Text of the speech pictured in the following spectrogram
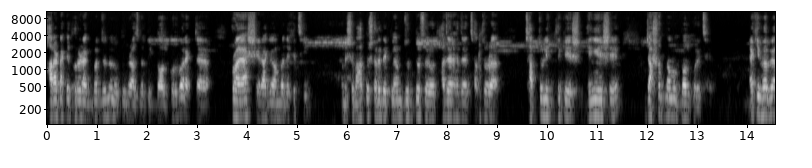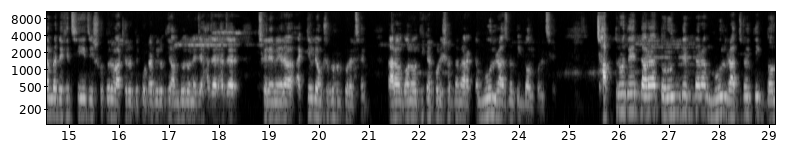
ধারাটাকে ধরে রাখবার জন্য নতুন রাজনৈতিক দল করবার একটা প্রয়াস এর আগেও আমরা দেখেছি। উনিশশো বাহাত্তর সালে দেখলাম যুদ্ধ ফেরত হাজার হাজার ছাত্ররা ছাত্রলীগ থেকে ভেঙে এসে জাসদ নামক দল করেছে। একইভাবে আমরা দেখেছি যে সতেরো আঠেরোতে কোটা বিরোধী আন্দোলনে যে হাজার হাজার ছেলেমেয়েরা অ্যাক্টিভলি অংশগ্রহণ করেছে। তারাও গণ অধিকার পরিষদ নামে আর একটা মূল রাজনৈতিক দল করেছে। ছাত্রদের দ্বারা, তরুণদের দ্বারা মূল রাজনৈতিক দল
